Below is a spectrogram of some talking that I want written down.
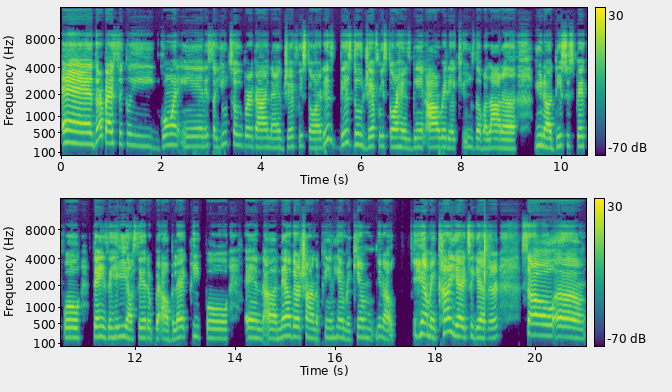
And they're basically going in. It's a YouTuber guy named Jeffree Star. This this dude, Jeffree Star, has been already accused of a lot of, you know, disrespectful things that he have said about black people. And uh, now they're trying to pin him and Kim, you know, him and Kanye together. So um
